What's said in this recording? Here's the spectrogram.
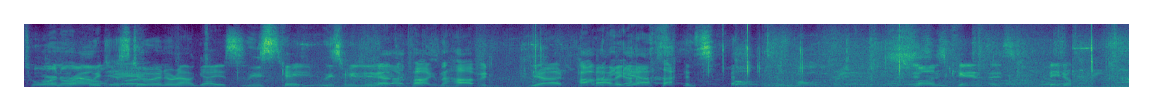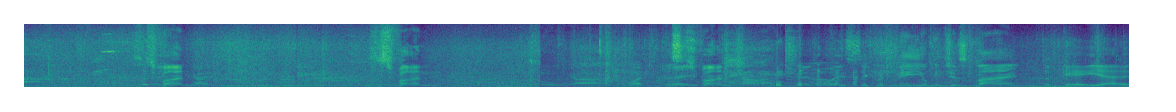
touring around. We're just touring around, guys. At least, we, at least we didn't have to park in the Harvard yard. Harvard, Harvard, yeah. Oh, this is gold, right? This Fun? is Kansas. They don't. This is fun. This is fun. Oh, God. What? This is fun. boys, stick with me. You'll be just fine. Okay, yeah.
